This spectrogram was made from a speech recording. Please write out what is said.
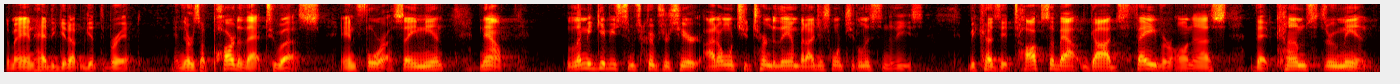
the man had to get up and get the bread. And there's a part of that to us and for us. Amen. Now, let me give you some scriptures here. I don't want you to turn to them, but I just want you to listen to these because it talks about God's favor on us that comes through men.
